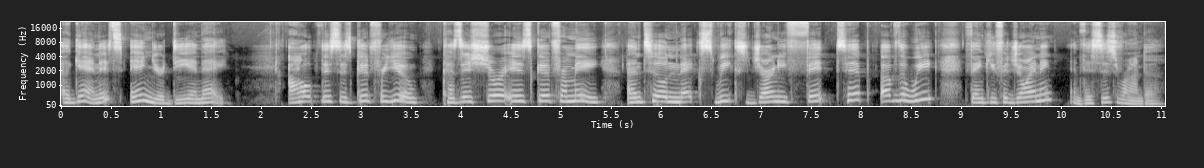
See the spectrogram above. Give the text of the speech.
Again, it's in your DNA. I hope this is good for you because it sure is good for me. Until next week's Journey Fit tip of the week, thank you for joining. And this is Rhonda.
